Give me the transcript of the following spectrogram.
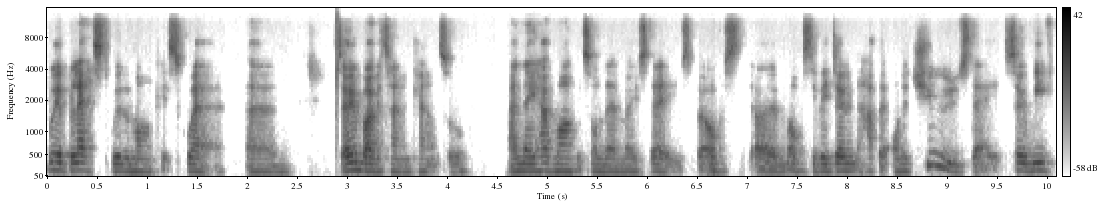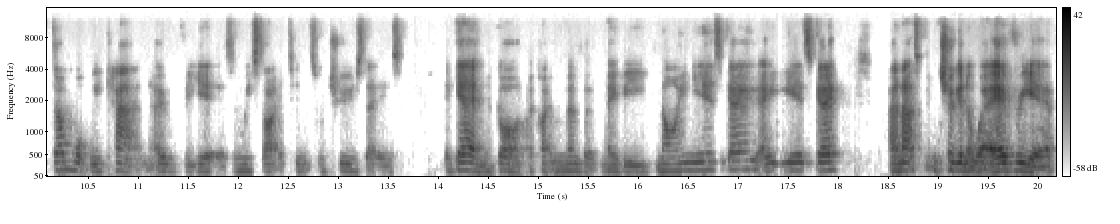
we're blessed with a market square. Um, it's owned by the town council, and they have markets on there most days. But obviously, um, obviously they don't have it on a Tuesday. So we've done what we can over the years, and we started Tinsel Tuesdays. Again, God, I can't remember, maybe nine years ago, eight years ago and that's been chugging away every year.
